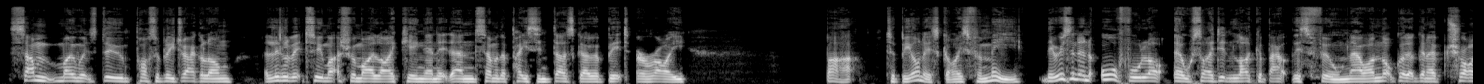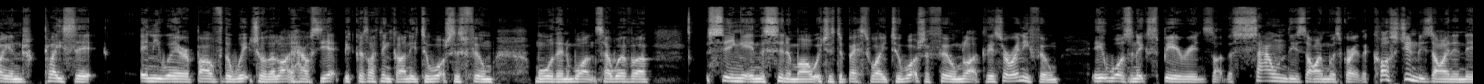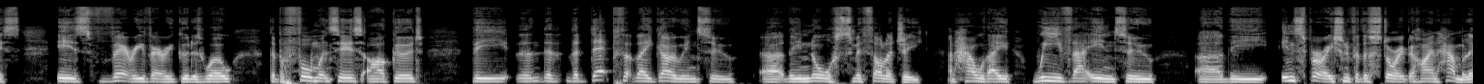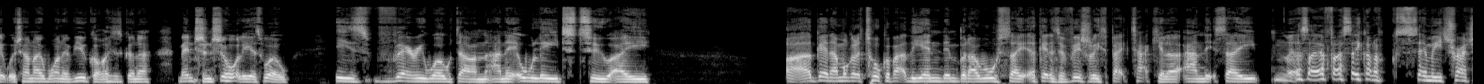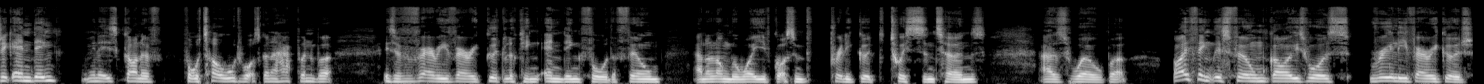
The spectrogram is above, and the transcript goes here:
Some moments do possibly drag along a little bit too much for my liking, and it and some of the pacing does go a bit awry. But to be honest, guys, for me, there isn't an awful lot else I didn't like about this film. Now, I'm not going to try and place it anywhere above The Witch or The Lighthouse yet because I think I need to watch this film more than once. However, seeing it in the cinema, which is the best way to watch a film like this or any film, it was an experience. Like the sound design was great. The costume design in this is very, very good as well. The performances are good. The the the depth that they go into uh, the Norse mythology and how they weave that into uh, the inspiration for the story behind Hamlet, which I know one of you guys is going to mention shortly as well, is very well done, and it all leads to a uh, again, I'm not going to talk about the ending, but I will say again, it's a visually spectacular, and it's a I say, I say kind of semi-tragic ending. I mean, it's kind of foretold what's going to happen, but it's a very, very good-looking ending for the film, and along the way you've got some pretty good twists and turns as well. But I think this film, guys, was really very good.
